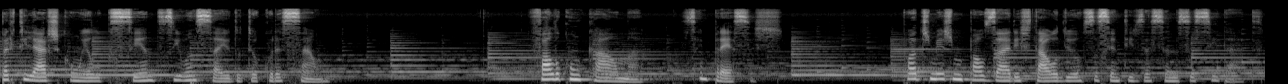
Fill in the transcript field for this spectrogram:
partilhares com Ele o que sentes e o anseio do teu coração. Falo com calma, sem pressas. Podes mesmo pausar este áudio se sentires essa necessidade.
